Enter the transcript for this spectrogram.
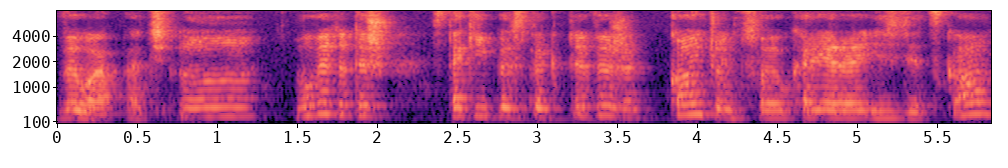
wyłapać. Mm, mówię to też z takiej perspektywy, że kończąc swoją karierę jeździecką,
